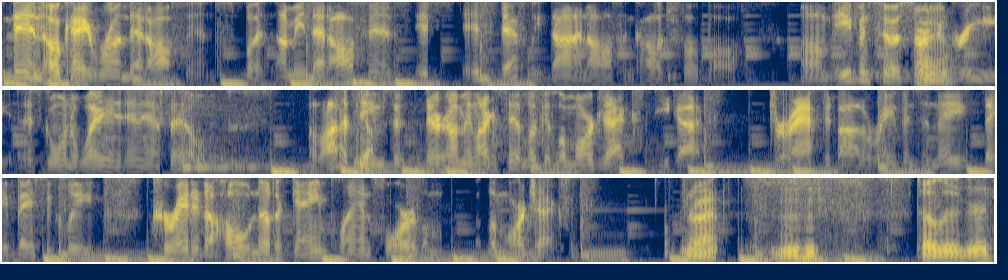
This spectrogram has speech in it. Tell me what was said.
then okay, run that offense. But I mean, that offense it's it's definitely dying off in college football. Um, even to a certain yeah. degree, it's going away in NFL. A lot of teams that they're. I mean, like I said, look at Lamar Jackson. He got drafted by the Ravens, and they they basically created a whole nother game plan for Lam- Lamar Jackson. Right. hmm Totally agree.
